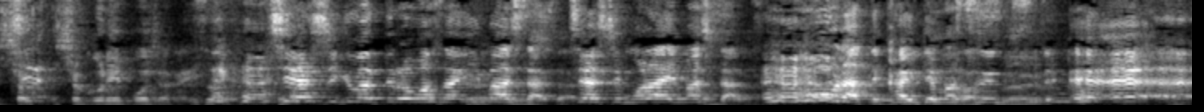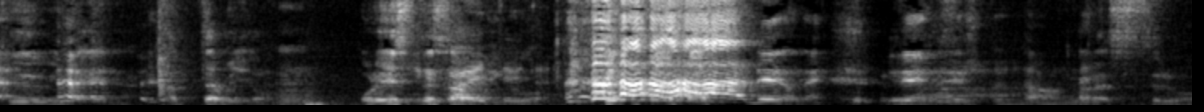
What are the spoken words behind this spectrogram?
食食レポじゃない。チラシ配ってるおばさんいました。うん。チラシもらいました。オーラって書いてますっつって行くみたいな。あったらもいいかも、ん。俺エステサロン行くわ。例の ね。例のエステサロンね。話するわ。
